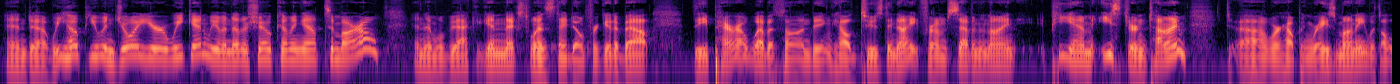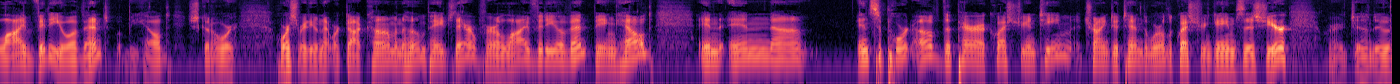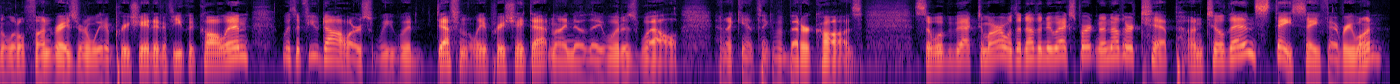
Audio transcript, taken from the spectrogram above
And uh, we hope you enjoy your weekend. We have another show coming out tomorrow, and then we'll be back again next Wednesday. Don't forget about the Para Webathon being held Tuesday night from 7 to 9 p.m. Eastern Time. Uh, we're helping raise money with a live video event. Will be held. Just go to hor- horseradionetwork.com on the homepage there for a live video event being held in in uh, in support of the para equestrian team trying to attend the World Equestrian Games this year. We're just doing a little fundraiser, and we'd appreciate it if you could call in with a few dollars. We would definitely appreciate that, and I know they would as well. And I can't think of a better cause. So we'll be back tomorrow with another new expert and another tip. Until then, stay safe, everyone.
